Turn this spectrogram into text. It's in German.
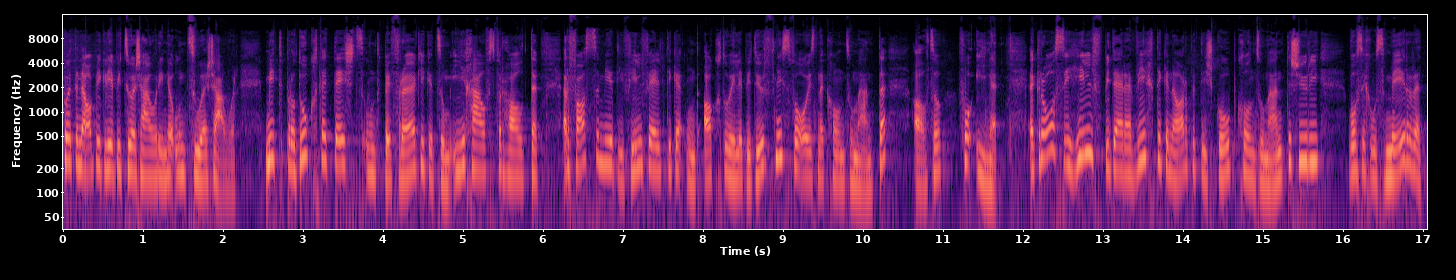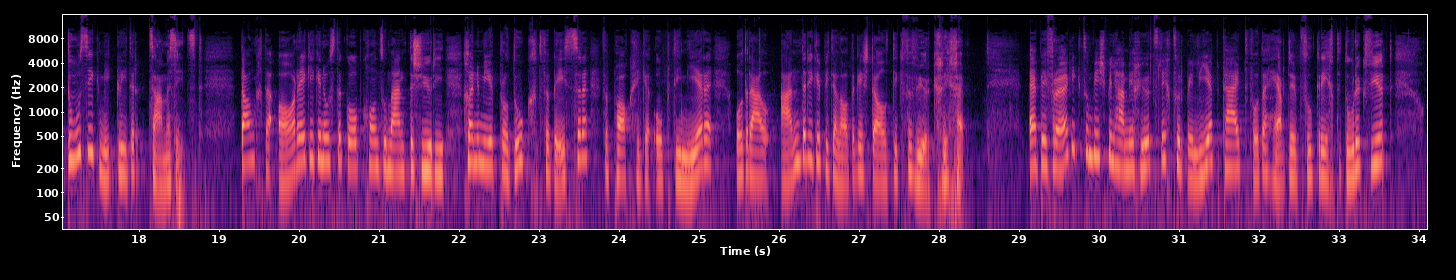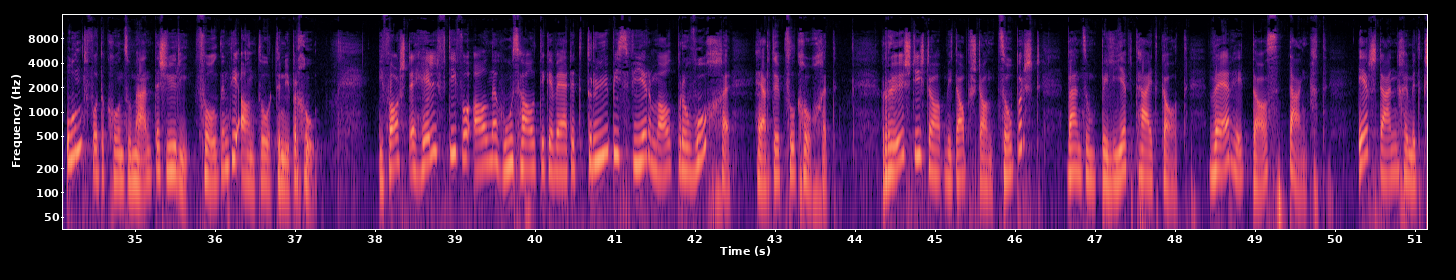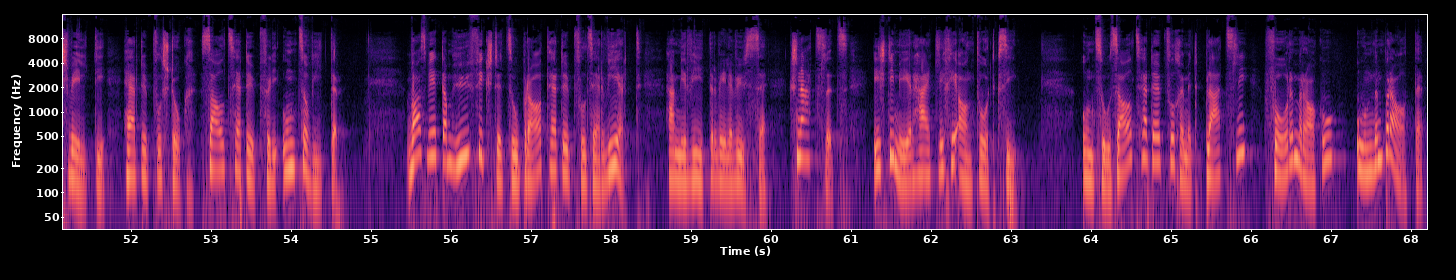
Guten Abend, liebe Zuschauerinnen und Zuschauer. Mit Produktetests und Befragungen zum Einkaufsverhalten erfassen wir die vielfältigen und aktuellen Bedürfnisse von unseren Konsumenten, also von Ihnen. Eine grosse Hilfe bei dieser wichtigen Arbeit ist GOB Konsumentenjury, die sich aus mehreren tausend Mitgliedern zusammensetzt. Dank der Anregungen aus der GOB Konsumentenjury können wir Produkte verbessern, Verpackungen optimieren oder auch Änderungen bei der Ladengestaltung verwirklichen. Eine Befragung zum Beispiel haben wir kürzlich zur Beliebtheit der Herdöpfelgerichte durchgeführt und von der Konsumentenjury folgende Antworten bekommen. In fast der Hälfte von allen Haushaltungen werden drei bis vier Mal pro Woche Herdöpfel gekocht. Rösti steht mit Abstand zoberst, wenn es um die Beliebtheit geht. Wer hätte das gedacht? Erst dann kommen geschwellte Herdöpfelstock, Salzherdöpfel und so weiter. Was wird am häufigsten zu Bratherdöpfel serviert? Haben wir weiter wissen. Geschnetzelt ist die mehrheitliche Antwort Und zu Salzherdöpfel kommen Plätzchen vor dem Ragu und dem Braten.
